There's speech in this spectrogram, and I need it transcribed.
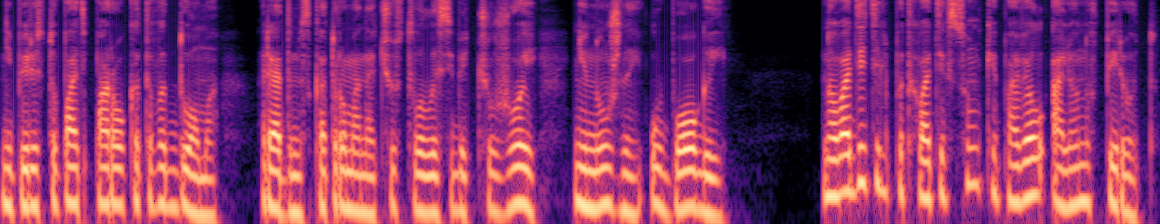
не переступать порог этого дома, рядом с которым она чувствовала себя чужой, ненужной, убогой. Но водитель, подхватив сумки, повел Алену вперед.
